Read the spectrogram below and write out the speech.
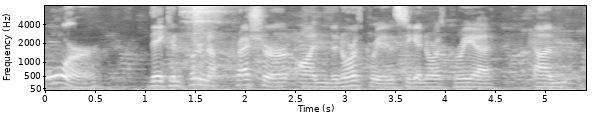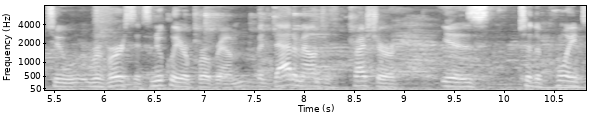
Or they can put enough pressure on the North Koreans to get North Korea um, to reverse its nuclear program, but that amount of pressure is to the point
